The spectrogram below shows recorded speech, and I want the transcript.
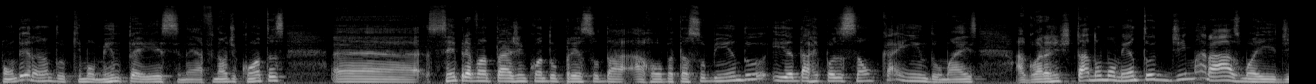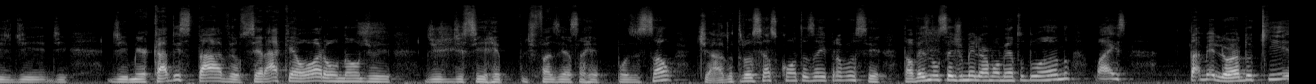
ponderando que momento é esse, né? Afinal de contas, uh, sempre é vantagem quando o preço da arroba está subindo e da reposição caindo, mas agora a gente está num momento de marasmo aí, de, de, de, de, mercado estável. Será que é hora ou não de, de, de se de fazer essa reposição? Tiago trouxe as contas aí para você. Talvez não seja o melhor momento do ano, mas está melhor do que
